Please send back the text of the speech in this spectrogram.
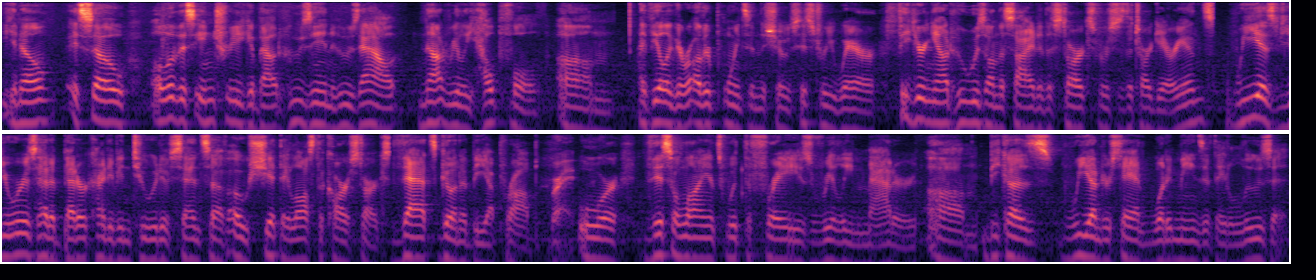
You know? So all of this intrigue about who's in who's out not really helpful. Um I feel like there were other points in the show's history where figuring out who was on the side of the Starks versus the Targaryens, we as viewers had a better kind of intuitive sense of, oh shit, they lost the Karstarks. That's gonna be a problem. Right. Or this alliance with the Freys really mattered um, because we understand what it means if they lose it.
